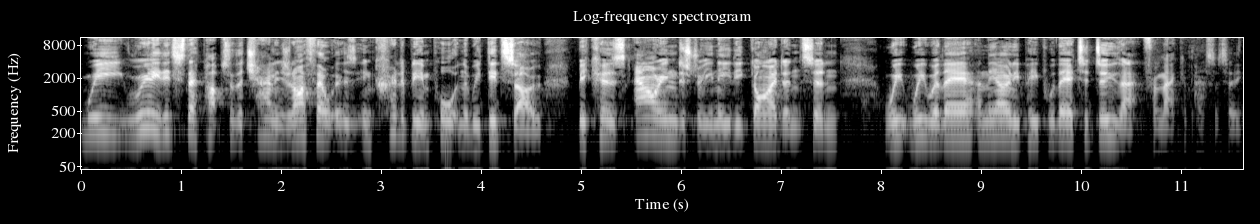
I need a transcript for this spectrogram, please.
we really did step up to the challenge, and I felt it was incredibly important that we did so because our industry needed guidance, and we, we were there and the only people there to do that from that capacity.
